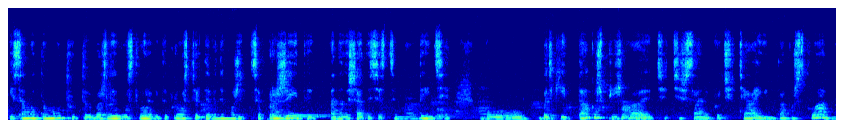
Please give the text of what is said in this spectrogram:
І саме тому тут важливо створювати простір, де вони можуть це прожити, а не лишатися з цим наодинці. Бо батьки також проживають ті ж самі почуття, і їм також складно.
